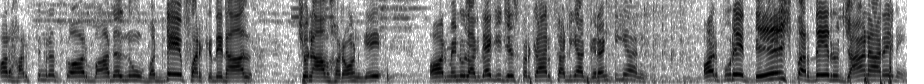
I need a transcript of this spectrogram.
ਔਰ ਹਰਸਿਮਰਤ ਕੌਰ ਬਾਦਲ ਨੂੰ ਵੱਡੇ ਫ਼ਰਕ ਦੇ ਨਾਲ ਚੁਣਾਵ ਹਰਾਉਣਗੇ। ਔਰ ਮੈਨੂੰ ਲੱਗਦਾ ਹੈ ਕਿ ਜਿਸ ਪ੍ਰਕਾਰ ਸਾਡੀਆਂ ਗਰੰਟੀਆਂ ਨੇ ਔਰ ਪੂਰੇ ਦੇਸ਼ ਭਰ ਦੇ ਰੁਝਾਨ ਆ ਰਹੇ ਨੇ,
